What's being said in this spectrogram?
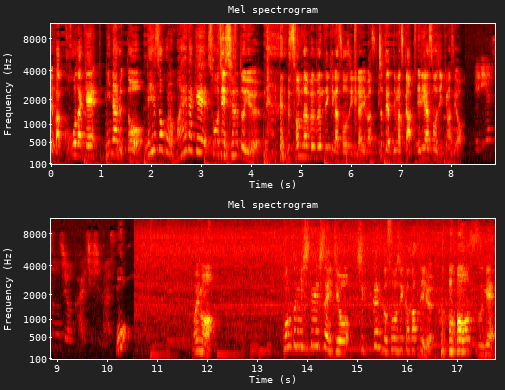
えばここだけになると冷蔵庫の前だけ掃除するという そんな部分的な掃除機になります。ちょっとやってみますか。エリア掃除いきますよおあ今本当に指定した位置をしっかりと掃除かかっている。おすげえ。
